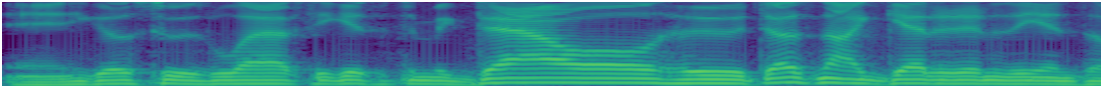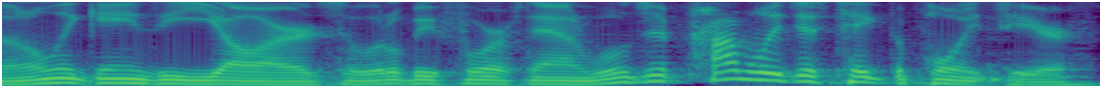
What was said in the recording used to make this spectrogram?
And he goes to his left. He gets it to McDowell, who does not get it into the end zone. Only gains a yard, so it'll be fourth down. We'll just probably just take the points here.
